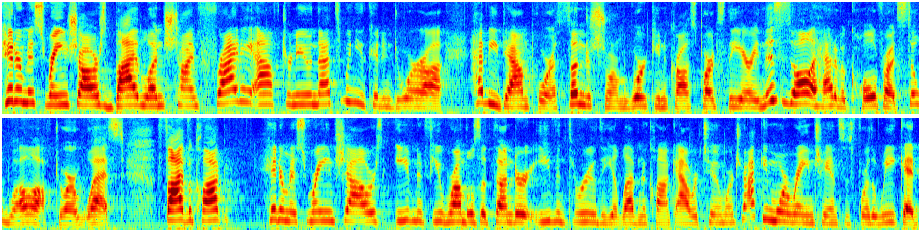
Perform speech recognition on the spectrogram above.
Hit or miss rain showers by lunchtime Friday afternoon. That's when you could endure a heavy downpour, a thunderstorm working across parts of the area. And this is all ahead of a cold front still well off to our west. 5 o'clock, hit or miss rain showers, even a few rumbles of thunder, even through the 11 o'clock hour too. And we're tracking more rain chances for the weekend.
